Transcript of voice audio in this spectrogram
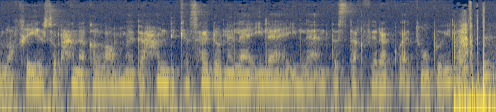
الله خير سبحانك اللهم بحمدك أشهد أن لا إله إلا أنت أستغفرك وأتوب إليك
